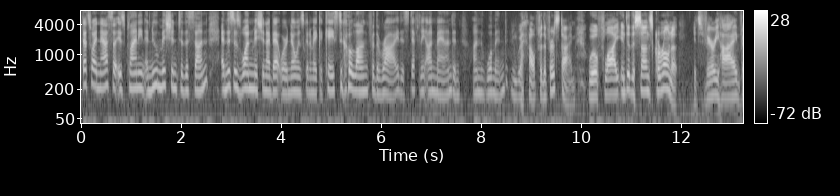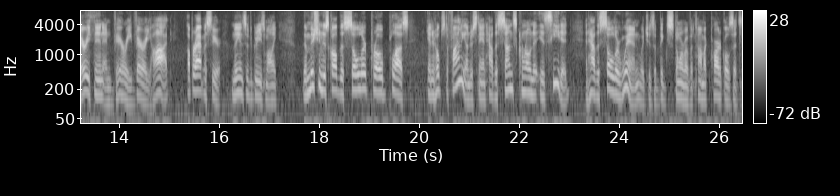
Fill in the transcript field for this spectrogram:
That's why NASA is planning a new mission to the sun. And this is one mission, I bet, where no one's going to make a case to go along for the ride. It's definitely unmanned and unwomaned. Well, for the first time, we'll fly into the sun's corona it's very high, very thin, and very, very hot. Upper atmosphere, millions of degrees, Molly. The mission is called the Solar Probe Plus, and it hopes to finally understand how the sun's corona is heated and how the solar wind, which is a big storm of atomic particles that's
